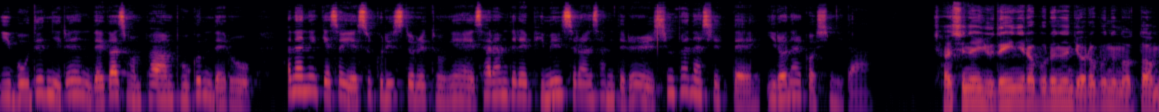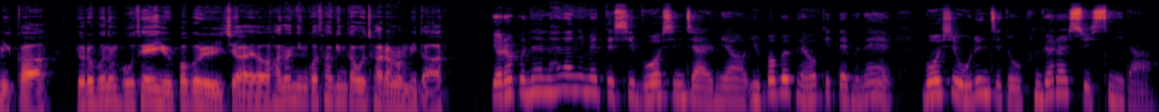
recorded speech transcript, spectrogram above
이 모든 일은 내가 전파한 복음대로 하나님께서 예수 그리스도를 통해 사람들의 비밀스러운 삶들을 심판하실 때 일어날 것입니다. 자신을 유대인이라 부르는 여러분은 어떠합니까? 여러분은 모세의 율법을 의지하여 하나님과 사귄다고 자랑합니다. 여러분은 하나님의 뜻이 무엇인지 알며 율법을 배웠기 때문에 무엇이 옳은지도 분별할 수 있습니다.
